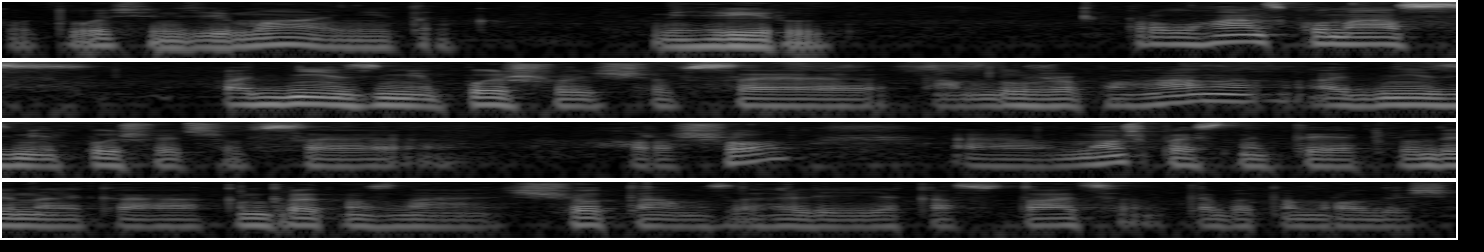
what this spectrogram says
Вот осень, зима, они так мигрируют. Про Луганськ у нас одні ЗМІ пишуть, що все там дуже погано, одні ЗМІ пишуть, що все хорошо. Е, Можеш пояснити, як людина, яка конкретно знає, що там взагалі, яка ситуація, у тебе там родичі?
